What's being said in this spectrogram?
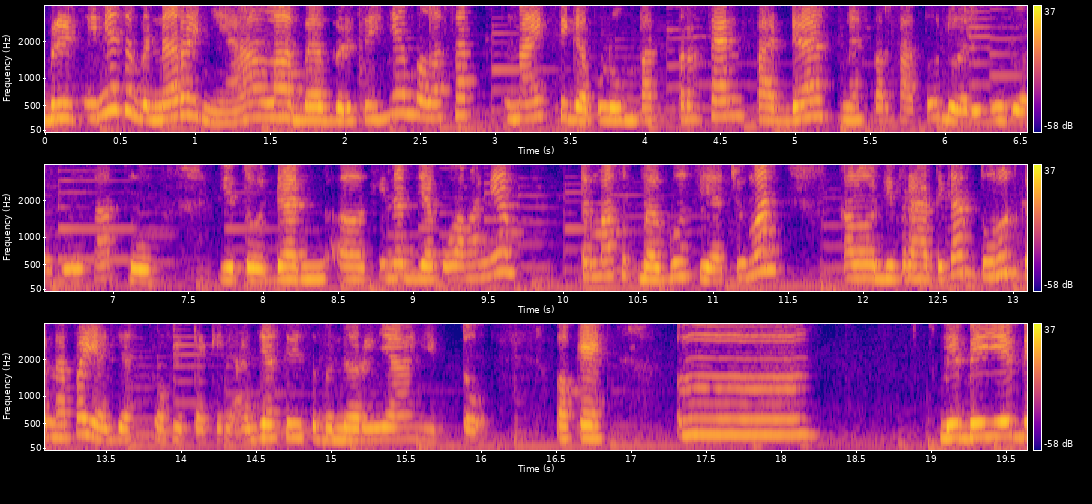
BRIS ini sebenarnya laba bersihnya melesat naik 34% pada semester 1 2021 gitu dan uh, kinerja keuangannya termasuk bagus ya. Cuman kalau diperhatikan turun kenapa ya just profit taking aja sih sebenarnya gitu. Oke. Hmm, BBYB,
